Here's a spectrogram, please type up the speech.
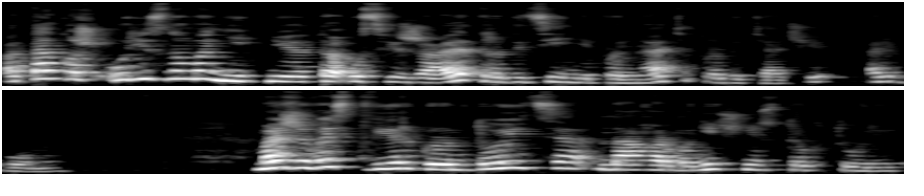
а також урізноманітнює та освіжає традиційні поняття про дитячі альбоми. Майже весь твір ґрунтується на гармонічній структурі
